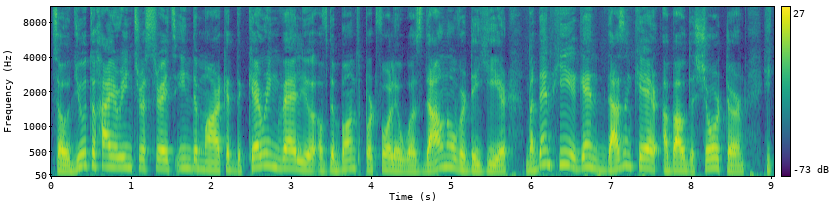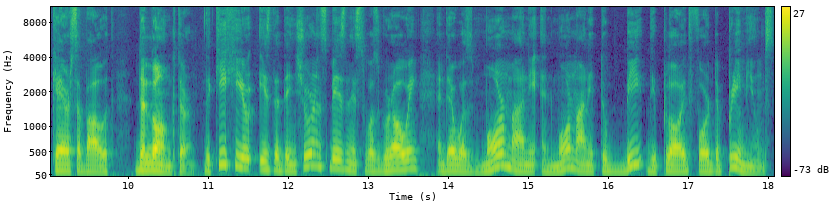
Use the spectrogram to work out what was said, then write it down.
So due to higher interest rates in the market, the carrying value of the bond portfolio was down over the year, but then he again doesn't care about the short term, he cares about the long term. The key here is that the insurance business was growing and there was more money and more money to be deployed for the premiums.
